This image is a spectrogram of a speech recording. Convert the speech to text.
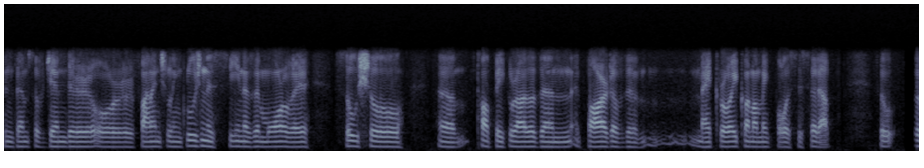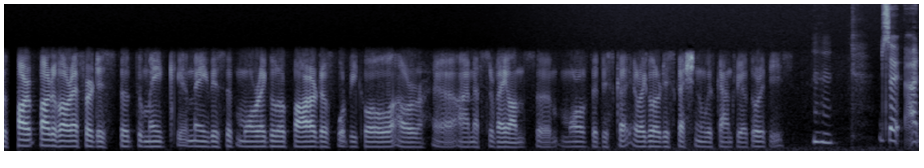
in terms of gender or financial inclusion is seen as a more of a social um, topic rather than a part of the macroeconomic policy setup. So part part of our effort is to, to make make this a more regular part of what we call our uh, IMF surveillance, uh, more of the discu- regular discussion with country authorities. Mm-hmm. So uh,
